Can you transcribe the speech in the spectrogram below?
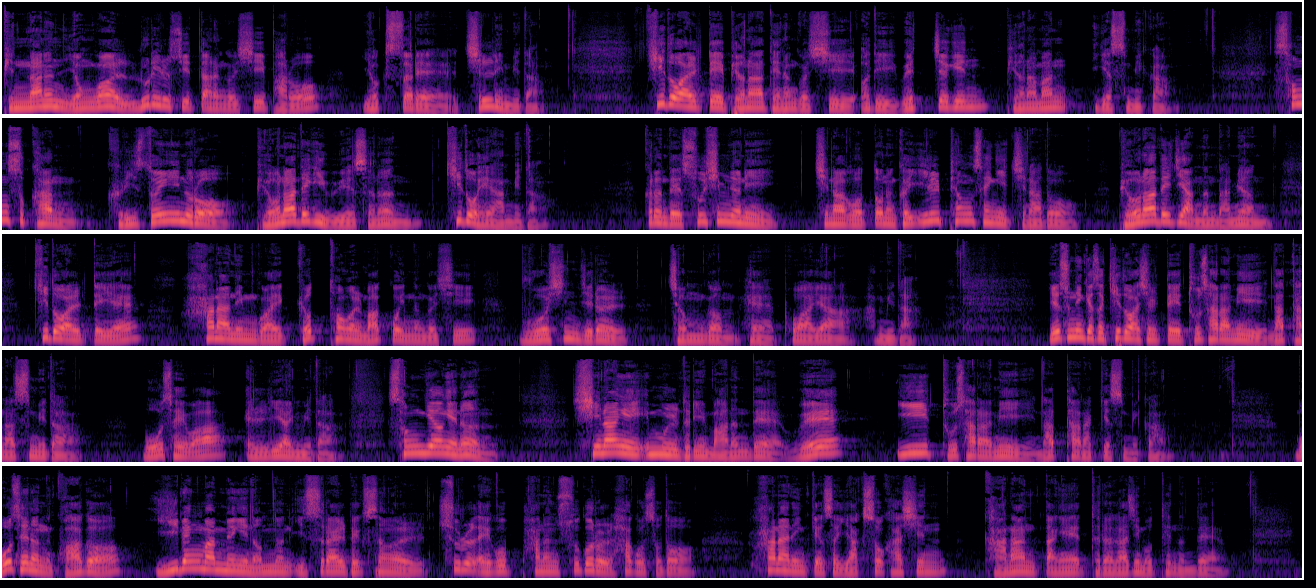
빛나는 영광을 누릴 수 있다는 것이 바로 역설의 진리입니다. 기도할 때 변화되는 것이 어디 외적인 변화만 이겠습니까? 성숙한 그리스도인으로 변화되기 위해서는 기도해야 합니다. 그런데 수십 년이 지나고 또는 그 일평생이 지나도 변화되지 않는다면 기도할 때에 하나님과의 교통을 맡고 있는 것이 무엇인지를 점검해 보아야 합니다. 예수님께서 기도하실 때 두 사람이 나타났습니다. 모세와 엘리야입니다. 성경에는 신앙의 인물들이 많은데 왜 이 두 사람이 나타났겠습니까? 모세는 과거 200만 명이 넘는 이스라엘 백성을 출애굽하는 수고를 하고서도 하나님께서 약속하신 가나안 땅에 들어가지 못했는데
